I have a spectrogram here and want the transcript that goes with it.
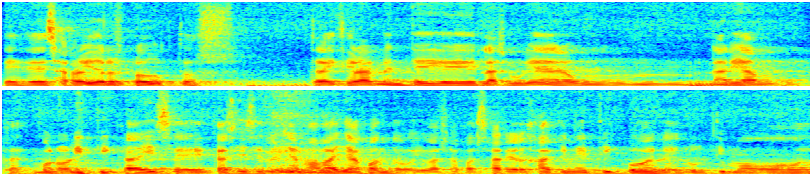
de desarrollo de los productos. Tradicionalmente la seguridad era un área monolítica y se, casi se le llamaba ya cuando ibas a pasar el hacking ético en el último,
